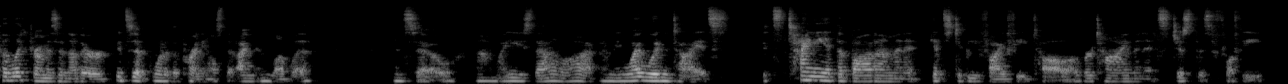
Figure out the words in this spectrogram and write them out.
Thalictrum is another. It's a, one of the perennials that I'm in love with, and so um, I use that a lot. I mean, why wouldn't I? It's it's tiny at the bottom and it gets to be five feet tall over time, and it's just this fluffy,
